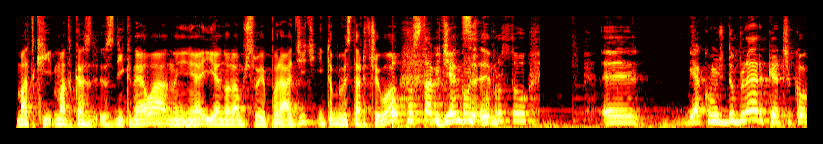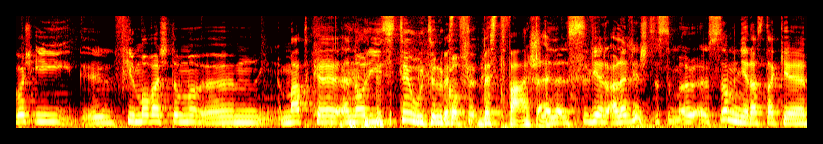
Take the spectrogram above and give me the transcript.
matki, matka zniknęła no nie, i Enola musi sobie poradzić i to by wystarczyło. postawić Więc, jakąś po e, prostu... Y jakąś dublerkę czy kogoś i y, filmować tą y, matkę Enoli z tyłu tylko. Bez, bez twarzy. Ale wiesz, ale wiesz, są nieraz takie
